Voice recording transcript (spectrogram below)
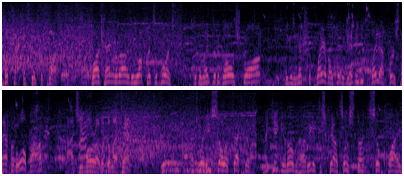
Putback is good for Clarke. Clarke hanging around in the offensive boards. Took it right to the goal, strong. They get an extra player by getting him. He didn't play that first half at all, Bob. Hachimura with the left hand. That's where he's so effective. I can't get over how they get this crowd so stunned, so quiet.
